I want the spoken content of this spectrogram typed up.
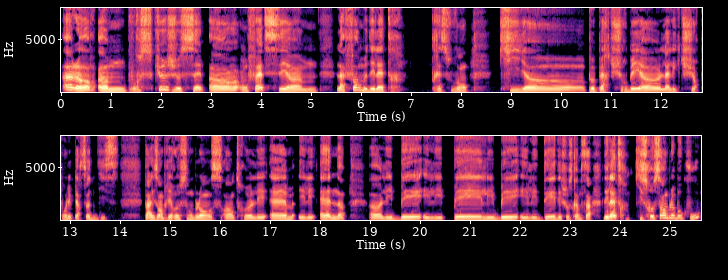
Alors, euh, pour ce que je sais, euh, en fait, c'est la forme des lettres, très souvent, qui euh, peut perturber euh, la lecture pour les personnes 10. Par exemple, les ressemblances entre les M et les N, euh, les B et les P, les B et les D, des choses comme ça. Des lettres qui se ressemblent beaucoup,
